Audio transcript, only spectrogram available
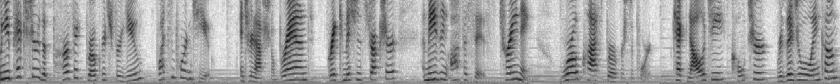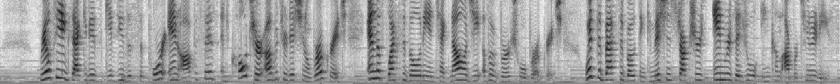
When you picture the perfect brokerage for you, what's important to you? International brand, great commission structure, amazing offices, training, world-class broker support, technology, culture, residual income? Realty Executives gives you the support and offices and culture of a traditional brokerage and the flexibility and technology of a virtual brokerage, with the best of both in commission structures and residual income opportunities.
